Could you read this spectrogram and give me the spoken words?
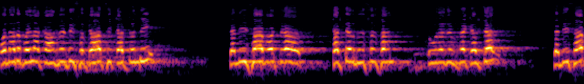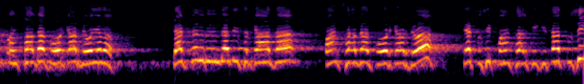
ਉਹਨਾਂ ਤੋਂ ਪਹਿਲਾਂ ਕਾਂਗਰਸ ਦੀ ਸਰਕਾਰ ਸੀ ਕੈਪਟਨ ਦੀ, ਚੰਨੀ ਸਾਹਿਬ ਉਹ ਕਲਚਰ ਮਿਨਿਸਟਰ ਸਨ ਟੂਰਿਜ਼ਮ ਤੇ ਕਲਚਰ ਚੰਨੀ ਸਾਹਿਬ 5 ਸਾਲ ਦਾ ਰਿਪੋਰਟ ਕਾਰਡ ਦਿਓ ਜਰਾ ਕੈਪਟਨ ਅਮਰਿੰਦਰ ਦੀ ਸਰਕਾਰ ਦਾ 5 ਸਾਲ ਦਾ ਰਿਪੋਰਟ ਕਾਰਡ ਦਿਓ ਕਿ ਤੁਸੀਂ 5 ਸਾਲ ਕੀ ਕੀਤਾ ਤੁਸੀਂ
